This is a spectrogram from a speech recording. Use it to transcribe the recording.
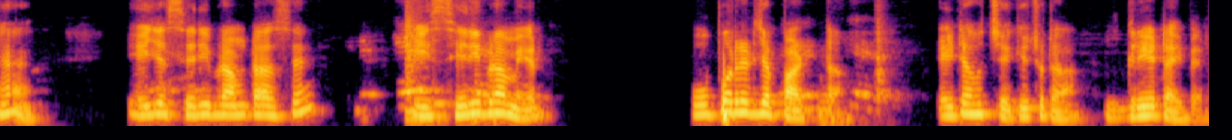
হ্যাঁ এই যে সেরিব্রামটা আছে এই সেরিব্রামের উপরের যে পার্টটা এইটা হচ্ছে কিছুটা গ্রে টাইপের।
